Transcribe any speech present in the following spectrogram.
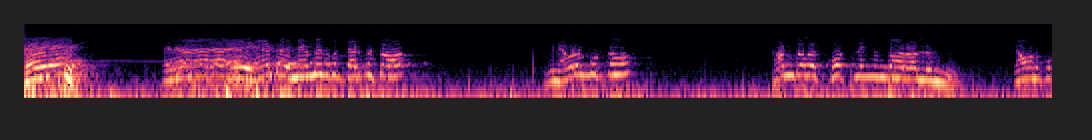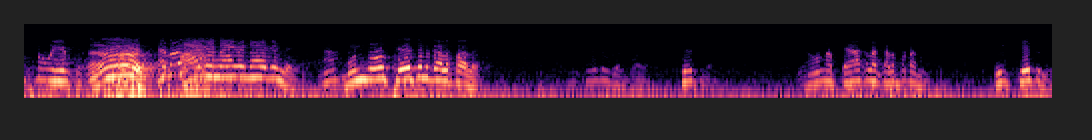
ఏయ్, ఏంటో మేము ఎందుకు తడిపిస్తావు నేను ఎవరనుకుంటున్నావు కండల కోట్లింగం గారాళ్ళుండి ఏమనుకుంటున్నావు ఆ, ముందు చేతులు కలపాలి. చేతులు కలపాలి. చేతులు. ఏమన్నా పేకల కలపడం ఈ చేతులు.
